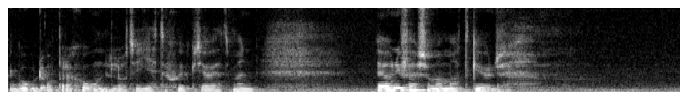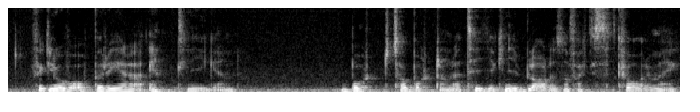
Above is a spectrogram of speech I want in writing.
god operation. Det låter jättesjukt, jag vet, men det är ungefär som om att Gud fick lov att operera äntligen. Bort, ta bort de där tio knivbladen som faktiskt satt kvar i mig.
